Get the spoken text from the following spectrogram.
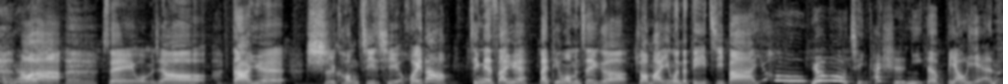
好啦，所以我们就要搭越时空机器，回到今年三月，来听我们这个抓马英文的第一集吧。哟呼哟，请开始你的表演。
